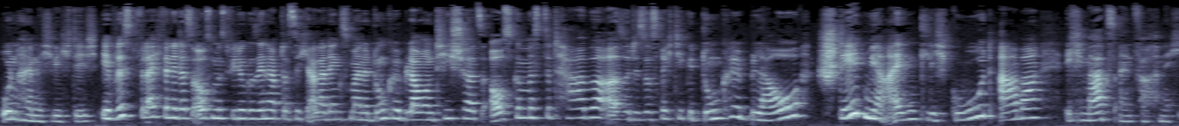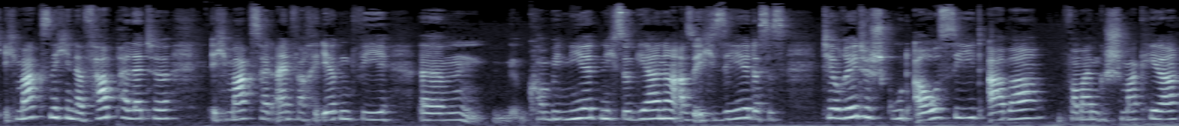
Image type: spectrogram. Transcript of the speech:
unheimlich wichtig. Ihr wisst vielleicht, wenn ihr das Ausmistvideo gesehen habt, dass ich allerdings meine dunkelblauen T-Shirts ausgemistet habe. Also dieses richtige dunkelblau steht mir eigentlich gut, aber ich mag es einfach nicht. Ich mag es nicht in der Farbpalette. Ich mag es halt einfach irgendwie ähm, kombiniert nicht so gerne. Also ich sehe, dass es theoretisch gut aussieht, aber von meinem Geschmack her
